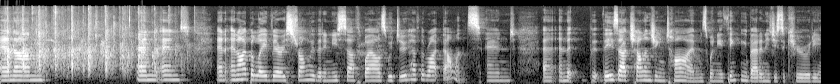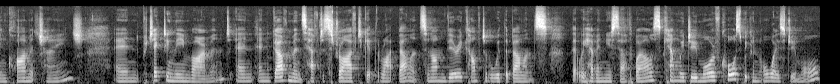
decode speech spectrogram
And, um, and, and, and, and I believe very strongly that in New South Wales we do have the right balance. And, uh, and that, that these are challenging times when you're thinking about energy security and climate change and protecting the environment, and, and governments have to strive to get the right balance. And I'm very comfortable with the balance that we have in New South Wales. Can we do more? Of course, we can always do more.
